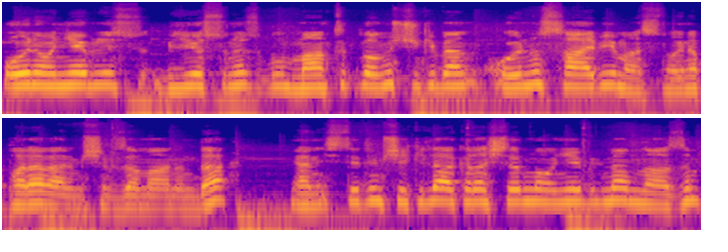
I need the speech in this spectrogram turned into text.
oyun oynayabiliyorsunuz. Bu mantıklı olmuş çünkü ben oyunun sahibiyim aslında. Oyuna para vermişim zamanında. Yani istediğim şekilde arkadaşlarımla oynayabilmem lazım.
